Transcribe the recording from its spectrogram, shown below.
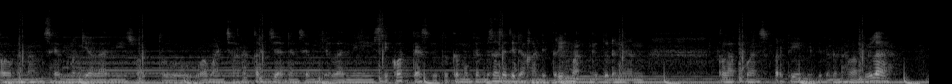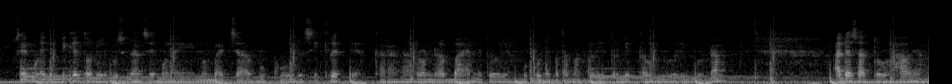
kalau memang saya menjalani suatu wawancara kerja dan saya menjalani psikotes gitu kemungkinan besar saya tidak akan diterima gitu dengan kelakuan seperti ini gitu. Dan alhamdulillah saya mulai berpikir tahun 2009 saya mulai membaca buku The Secret ya karangan Rhonda Byrne itu yang bukunya pertama kali terbit tahun 2006 ada satu hal yang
